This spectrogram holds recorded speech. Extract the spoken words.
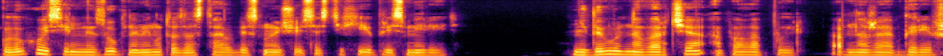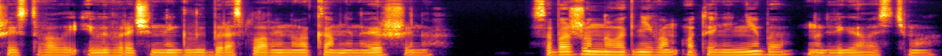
Глухой сильный звук на минуту заставил беснующуюся стихию присмиреть. Недовольно ворча опала пыль, обнажая обгоревшие стволы и вывороченные глыбы расплавленного камня на вершинах. С обожженного гневом от неба надвигалась тьма.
